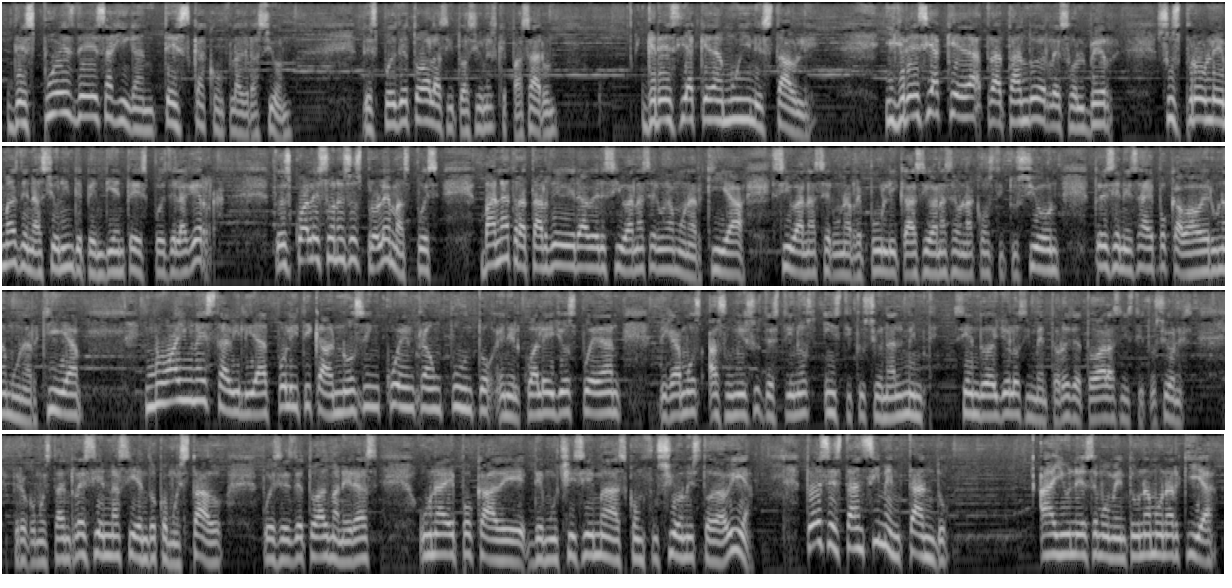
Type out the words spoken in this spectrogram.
Después de esa gigantesca conflagración, después de todas las situaciones que pasaron, Grecia queda muy inestable y Grecia queda tratando de resolver sus problemas de nación independiente después de la guerra. Entonces, ¿cuáles son esos problemas? Pues van a tratar de ver a ver si van a ser una monarquía, si van a ser una república, si van a ser una constitución. Entonces, en esa época va a haber una monarquía no hay una estabilidad política, no se encuentra un punto en el cual ellos puedan, digamos, asumir sus destinos institucionalmente, siendo ellos los inventores de todas las instituciones. Pero como están recién naciendo como Estado, pues es de todas maneras una época de, de muchísimas confusiones todavía. Entonces están cimentando, hay en ese momento una monarquía,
